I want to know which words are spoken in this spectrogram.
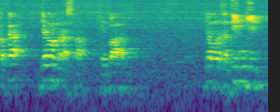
maka jangan merasa hebat. Jangan merasa tinggi.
